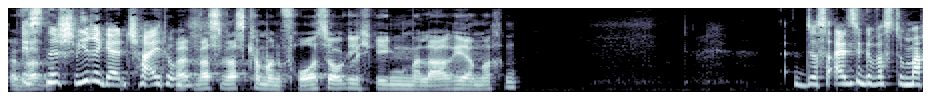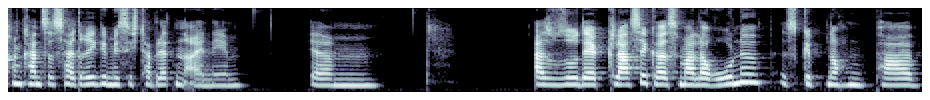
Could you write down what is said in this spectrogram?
Ist eine schwierige Entscheidung. Was, was kann man vorsorglich gegen Malaria machen? Das Einzige, was du machen kannst, ist halt regelmäßig Tabletten einnehmen. Ähm, also so der Klassiker ist Malarone. Es gibt noch ein paar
